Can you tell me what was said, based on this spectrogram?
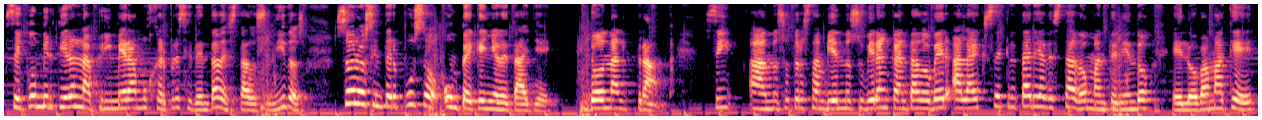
se convirtiera en la primera mujer presidenta de Estados Unidos. Solo se interpuso un pequeño detalle, Donald Trump. Sí, a nosotros también nos hubiera encantado ver a la exsecretaria de Estado manteniendo el Obamacare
